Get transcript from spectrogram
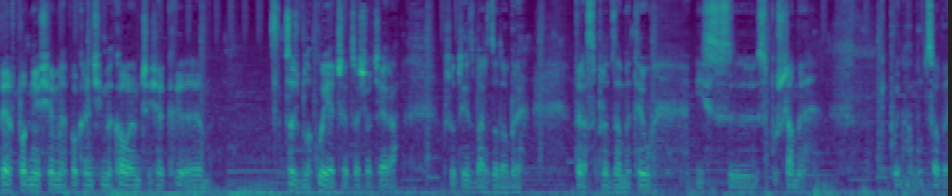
Pierw podniesiemy, pokręcimy kołem, czy się e, coś blokuje, czy coś ociera. Przód jest bardzo dobry. Teraz sprawdzamy tył i spuszczamy płyn hamulcowy.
